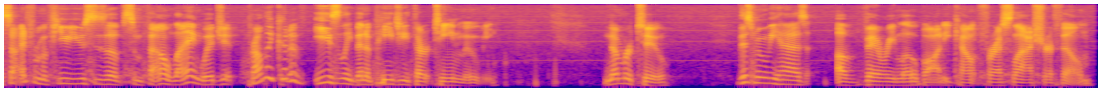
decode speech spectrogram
aside from a few uses of some foul language, it probably could have easily been a PG 13 movie. Number two, this movie has a very low body count for a slasher film.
